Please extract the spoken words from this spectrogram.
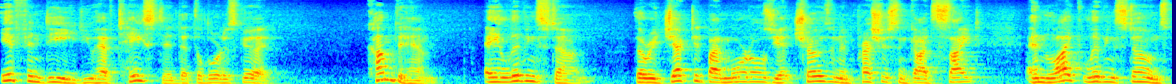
if indeed you have tasted that the Lord is good. Come to him, a living stone, though rejected by mortals, yet chosen and precious in God's sight, and like living stones,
